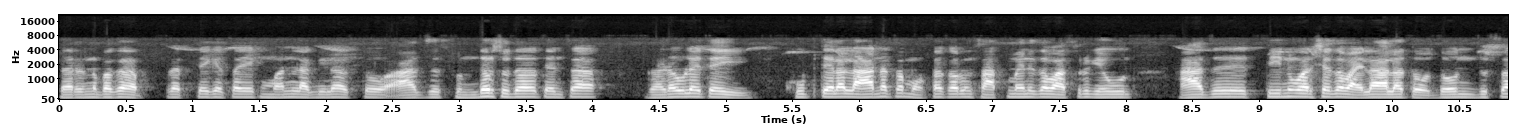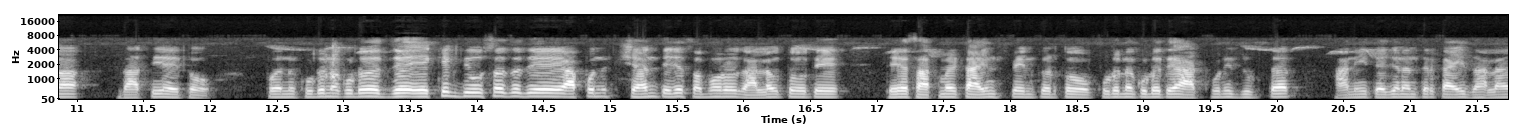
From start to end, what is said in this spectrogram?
कारण बघा प्रत्येकाचा एक मन लागलेला असतो. आज सुंदर सुद्धा त्यांचा घडवलाय त्याही खूप त्याला लहानाचा मोठा करून सात महिन्याचा वासरू घेऊन आज तीन वर्षाचा व्हायला आला तो. दोन दुसरा दाती आहे तो. पण कुठं ना कुठं जे एक एक दिवसाचं जे आपण क्षण त्याच्यासमोर घालवतो ते त्याच्या साथमध्ये टाइम स्पेंड करतो. कुठं ना कुठं त्या आठवणी जुटतात आणि त्याच्यानंतर काही झाला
